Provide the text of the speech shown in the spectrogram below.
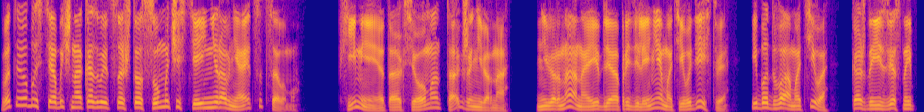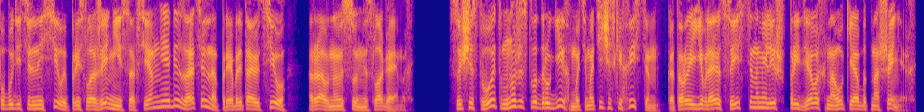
В этой области обычно оказывается, что сумма частей не равняется целому. В химии эта аксиома также неверна. Неверна она и для определения мотива действия, ибо два мотива, каждой известной побудительной силы при сложении совсем не обязательно приобретают силу, равную сумме слагаемых. Существует множество других математических истин, которые являются истинами лишь в пределах науки об отношениях.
